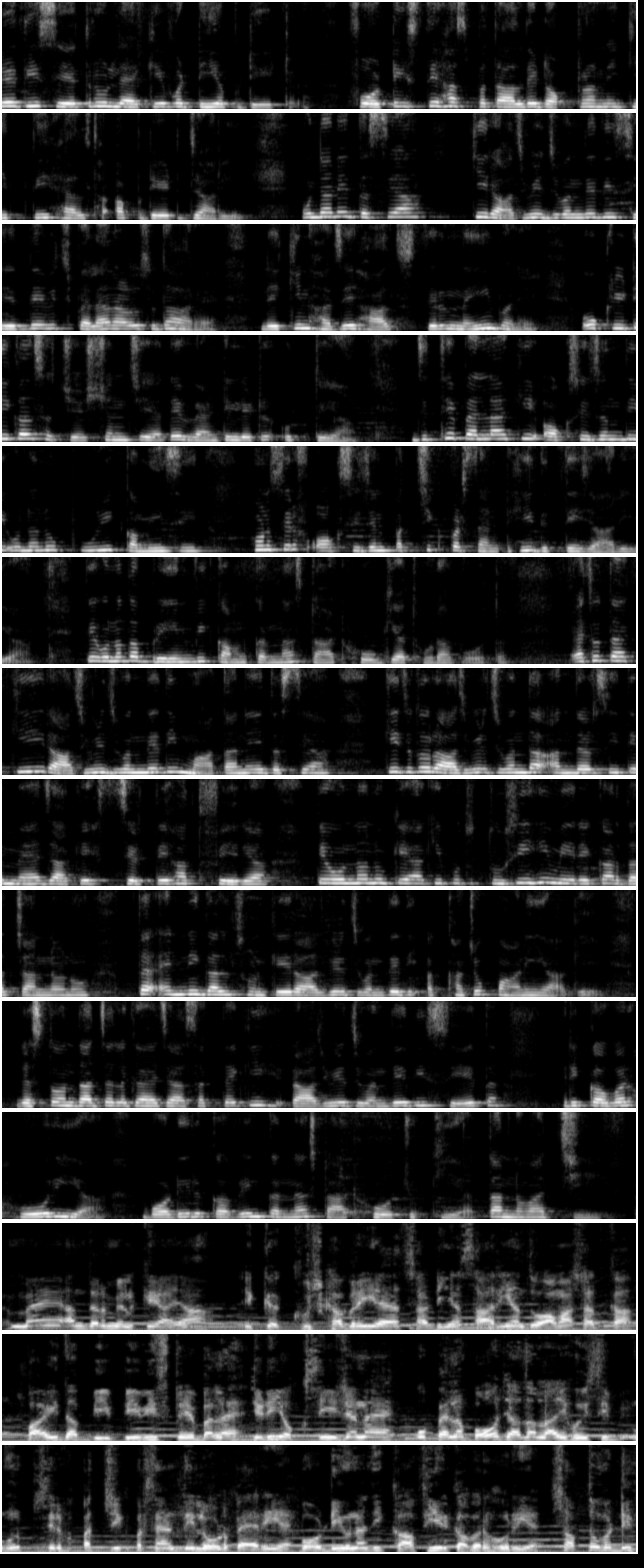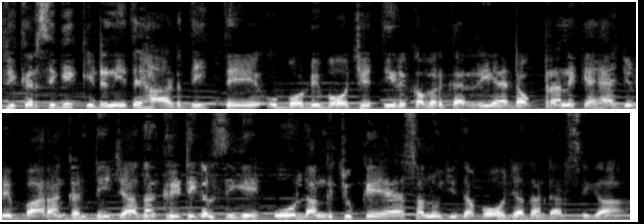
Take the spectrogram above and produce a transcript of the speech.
ਦੇ ਦੀ ਸਿਹਤ ਨੂੰ ਲੈ ਕੇ ਵੱਡੀ ਅਪਡੇਟ। ਫੋਰਟਿਸ ਦੇ ਹਸਪਤਾਲ ਦੇ ਡਾਕਟਰਾਂ ਨੇ ਕੀਤੀ ਹੈਲਥ ਅਪਡੇਟ ਜਾਰੀ। ਉਹਨਾਂ ਨੇ ਦੱਸਿਆ ਕਿ ਰਾਜਵੀਰ ਜਵੰਦੇ ਦੀ ਸਿਹਤ ਦੇ ਵਿੱਚ ਪਹਿਲਾਂ ਨਾਲੋਂ ਸੁਧਾਰ ਹੈ, ਲੇਕਿਨ ਹਜੇ ਹਾਲਤ ਸਥਿਰ ਨਹੀਂ ਬਣੇ। ਉਹ ਕ੍ਰਿਟੀਕਲ ਸਿਚੁਏਸ਼ਨ 'ਚ ਹੈ ਤੇ ਵੈਂਟੀਲੇਟਰ ਉੱਤੇ ਆ, ਜਿੱਥੇ ਪਹਿਲਾਂ ਕਿ ਆਕਸੀਜਨ ਦੀ ਉਹਨਾਂ ਨੂੰ ਪੂਰੀ ਕਮੀ ਸੀ, ਹੁਣ ਸਿਰਫ ਆਕਸੀਜਨ 25% ਹੀ ਦਿੱਤੀ ਜਾ ਰਹੀ ਆ। ਤੇ ਉਹਨਾਂ ਦਾ ਬ੍ਰੇਨ ਵੀ ਕੰਮ ਕਰਨਾ ਸਟਾਰਟ ਹੋ ਗਿਆ ਥੋੜਾ ਬਹੁਤ। ਇੱਥੋਂ ਤੱਕ ਕਿ ਰਾਜਵੀਰ ਜਵੰਦੇ ਦੀ ਮਾਤਾ ਨੇ ਦੱਸਿਆ ਕਿ ਜਦੋਂ ਰਾਜਵੀਰ ਜਵੰਦਾ ਅੰਦਰ ਸੀ ਤੇ ਮੈਂ ਜਾ ਕੇ ਸਿਰ ਤੇ ਹੱਥ ਫੇਰਿਆ ਤੇ ਉਹਨਾਂ ਨੂੰ ਕਿਹਾ ਕਿ ਪੁੱਤ ਤੁਸੀਂ ਹੀ ਮੇਰੇ ਘਰ ਦਾ ਚਾਨਣ ਨੂੰ, ਤਾਂ ਇੰਨੀ ਗੱਲ ਸੁਣ ਕੇ ਰਾਜਵੀਰ ਜਵੰਦੇ ਦੀ ਅੱਖਾਂ 'ਚੋਂ ਪਾਣੀ ਆ ਗਏ। ਜਿਸ ਤੋਂ ਅੰਦਾਜ਼ਾ ਲਗਾਇਆ ਜਾ ਸਕਦਾ ਹੈ ਕਿ ਰਾਜਵੀਰ ਜਵੰਦੇ ਦੀ ਸਿਹਤ ਰਿਕਵਰ ਹੋ ਰਹੀ ਆ। ਬੋਡੀ ਰਿਕਵਰਿੰਗ ਕਰਨਾ ਸਟਾਰਟ ਹੋ ਚੁੱਕੀ ਆ। ਧੰਨਵਾਦ ਜੀ। ਮੈਂ ਅੰਦਰ ਮਿਲ ਕੇ ਆਇਆ। ਇੱਕ ਖੁਸ਼ਖਬਰੀ ਹੈ ਸਾਡੀਆਂ ਸਾਰੀਆਂ ਦੁਆਵਾਂ ਸਦਕਾ। ਬਾਈ ਦਾ ਬੀਪੀ ਵੀ ਸਟੇਬਲ ਹੈ। ਜਿਹੜੀ ਆਕਸੀਜਨ ਹੈ, ਉਹ ਪਹਿਲਾਂ ਬਹੁਤ ਜ਼ਿਆਦਾ ਲਾਈ ਹੋਈ ਸੀ। ਹੁਣ ਸਿਰਫ 25% ਦੀ ਲੋਡ ਪੈ ਰਹੀ ਹੈ। ਬੋਡੀ ਉਹਨਾਂ ਦੀ ਕਾਫੀ ਰਿਕਵਰ ਹੋ ਰਹੀ ਹੈ। ਸਭ ਤੋਂ ਵੱਡੀ ਫਿਕਰ ਸੀਗੀ ਕਿਡਨੀ ਤੇ ਹਾਰਟ ਦੀ ਤੇ ਉਹ ਬੋਡੀ ਬਹੁਤ ਛੇਤੀ ਰਿਕਵਰ ਕਰ ਰਹੀ ਹੈ। ਡਾਕਟਰਾਂ ਨੇ ਕਿਹਾ ਜਿਹੜੇ 12 ਘੰਟੇ ਜ਼ਿਆਦਾ ਕ੍ਰਿਟੀਕਲ ਸੀਗੇ, ਉਹ ਲੰਘ ਚੁੱਕੇ ਆ ਸਾਨੂੰ ਜਿਹਦਾ ਬਹੁਤ ਜ਼ਿਆਦਾ ਡਰ ਸੀਗਾ।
